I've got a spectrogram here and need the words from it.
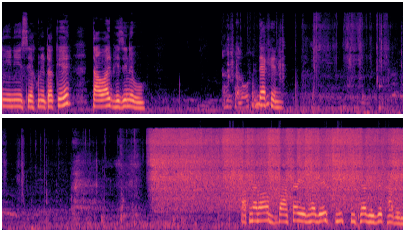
নিয়ে নিয়েছি। এখন এটাকে তাওয়ায় ভেজে নেব। দেখেন। আপনারা বাসায় এভাবে সিট পিঠা ভেজে খাবেন।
